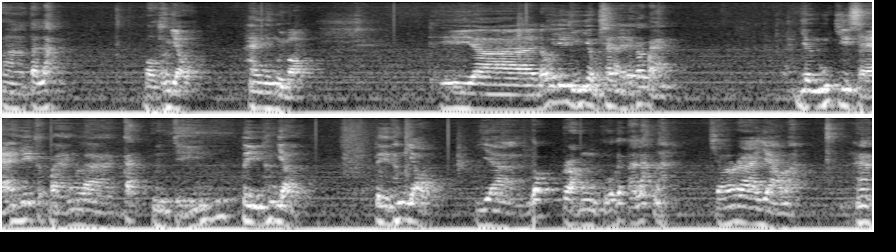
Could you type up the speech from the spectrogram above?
à, tay lắc bộ thân dầu 2011 thì à, đối với những dòng xe này các bạn dân muốn chia sẻ với các bạn là cách mình chỉ ti thân dầu ti thân dầu và góc rộng của cái tay lắc này cho nó ra vào là ha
